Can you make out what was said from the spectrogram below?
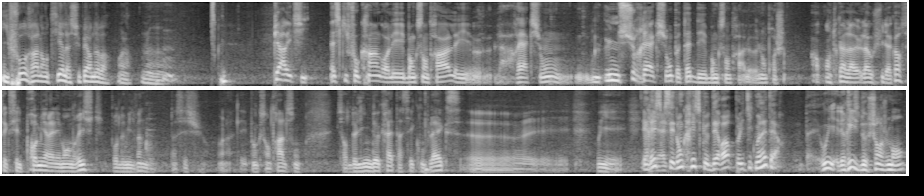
il faut ralentir la supernova. Voilà. Pierre-Alexis, est-ce qu'il faut craindre les banques centrales et euh, la réaction, une surréaction peut-être des banques centrales euh, l'an prochain? En, tout cas, là, où je suis d'accord, c'est que c'est le premier élément de risque pour 2022. c'est sûr. les banques centrales sont une sorte de ligne de crête assez complexe. Euh, et, oui. Et, risque, c'est donc risque d'erreur politique monétaire ben oui, les risques de changement,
